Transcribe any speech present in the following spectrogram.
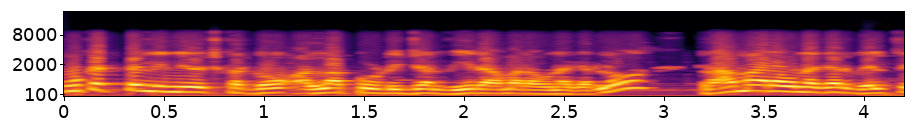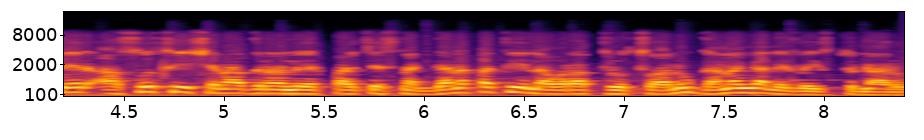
కూకట్పల్లి నియోజకవర్గం Allapur division V Ramarao Nagar Ramarao Nagar welfare association ఆధ్వర్యంలో ఏర్పాటు చేసిన గణపతి నవరాత్రోత్సవాలు ఘనంగా నిర్వహిస్తున్నారు.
